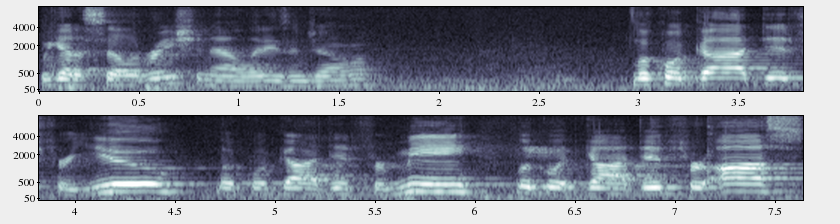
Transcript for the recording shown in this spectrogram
We got a celebration now, ladies and gentlemen. Look what God did for you. Look what God did for me. Look what God did for us.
